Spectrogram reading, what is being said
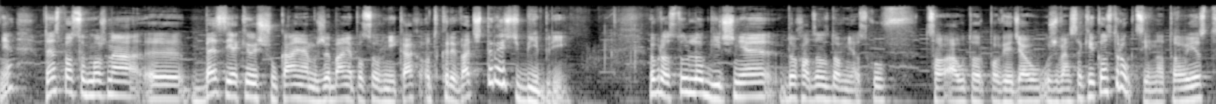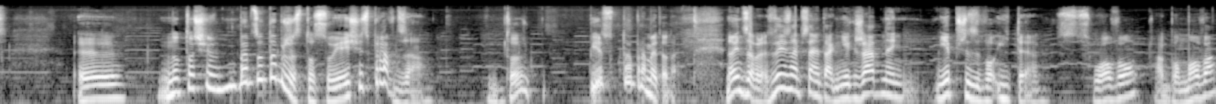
Nie? W ten sposób można y, bez jakiegoś szukania, grzebania po słownikach odkrywać treść Biblii. Po prostu logicznie dochodząc do wniosków, co autor powiedział, używając takiej konstrukcji. No to jest. Y, no to się bardzo dobrze stosuje i się sprawdza. To jest dobra metoda. No więc dobra, tutaj jest napisane tak: niech żadne nieprzyzwoite słowo albo mowa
